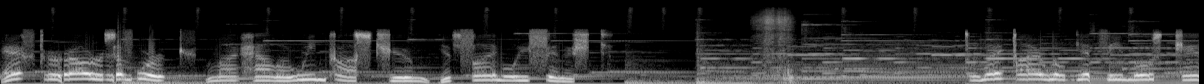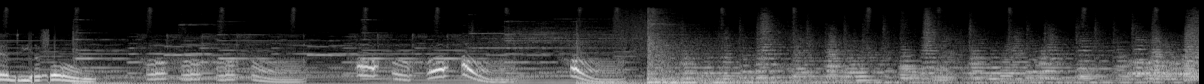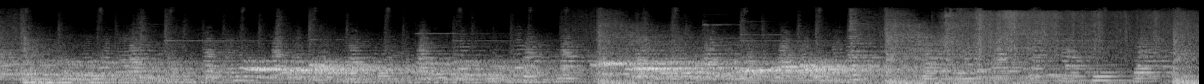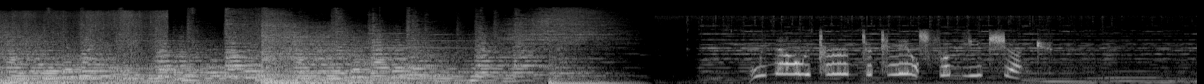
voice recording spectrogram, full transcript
After hours of work, my Halloween costume is finally finished. Tonight I will get the most candy of all. Ha ha ha ha. Ha ha ha ha. Ha.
